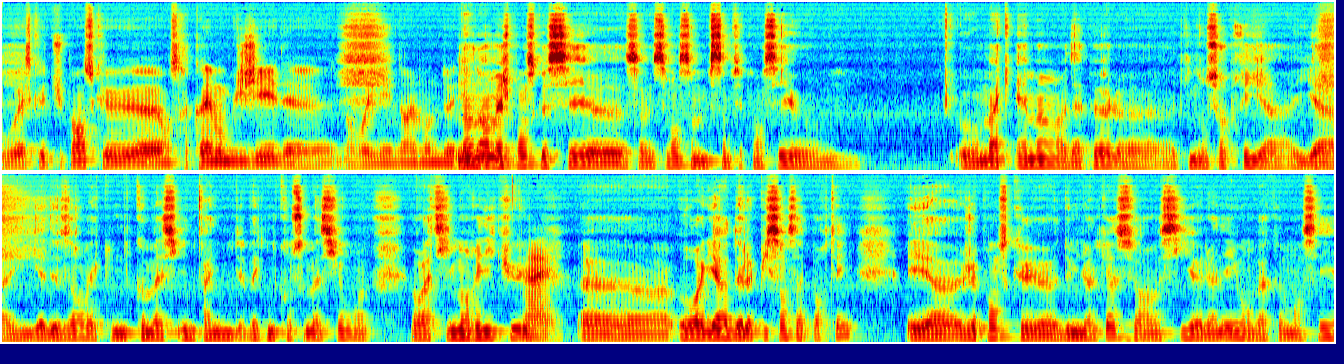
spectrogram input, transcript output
Ou est-ce que tu penses qu'on euh, on sera quand même obligé d'envoyer énormément de données? Non, non, mais je pense que c'est. Euh, ça, ça, me, ça, me fait penser au, au Mac M1 d'Apple euh, qui nous ont surpris il y, a, il y a deux ans avec une, une, avec une consommation relativement ridicule au regard de la puissance apportée. Et je pense que 2024 sera aussi l'année où on va commencer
